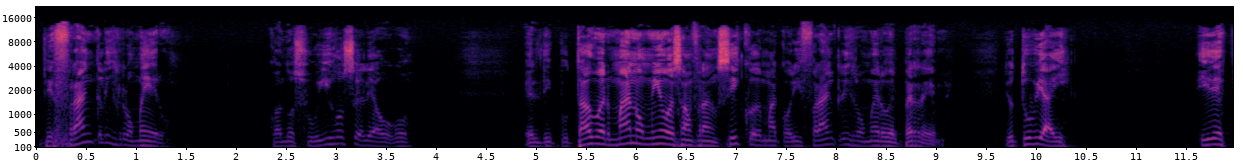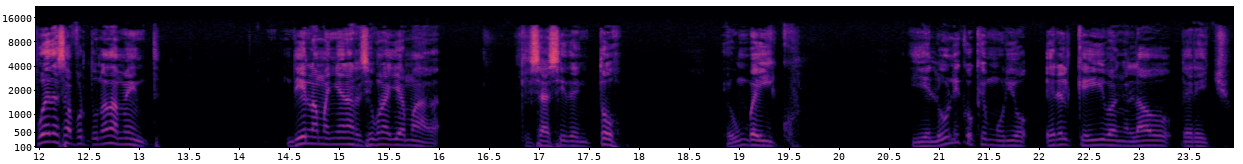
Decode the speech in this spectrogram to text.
de Franklin Romero, cuando su hijo se le ahogó, el diputado hermano mío de San Francisco de Macorís, Franklin Romero del PRM. Yo estuve ahí. Y después, desafortunadamente, un día en la mañana recibo una llamada que se accidentó en un vehículo y el único que murió era el que iba en el lado derecho.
